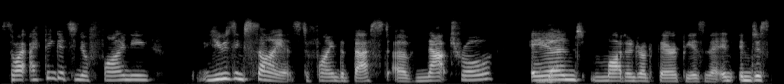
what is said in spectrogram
so I, I think it's you know finding using science to find the best of natural Yeah. and modern drug therapy, isn't it? And, and just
